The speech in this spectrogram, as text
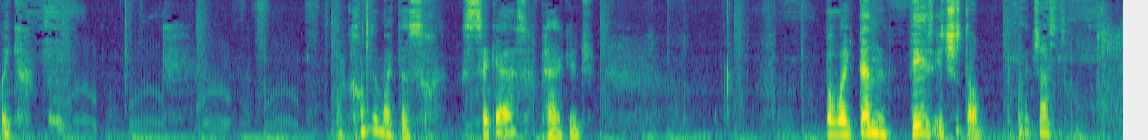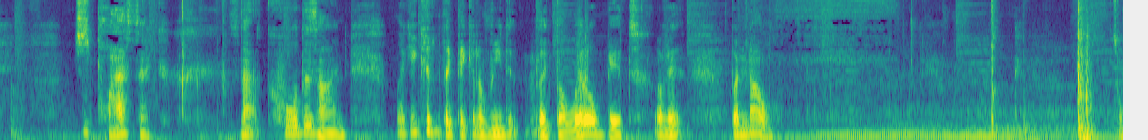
Like, it comes in like this sick ass package. But like then this, it's just a, it's just, just plastic. It's not cool design. Like it could, like they could have read it, like the little bit of it, but no. So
